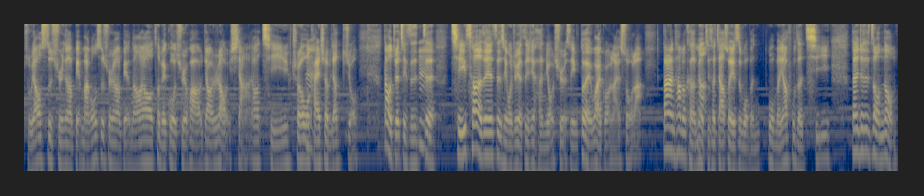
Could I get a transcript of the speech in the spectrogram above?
主要市区那边，马公市区那边，然后要特别过去的话，要绕一下，要骑车或开车比较久。但我觉得其实这骑车的这件事情，我觉得也是一件很有趣的事情，对外国人来说啦。当然，他们可能没有机车驾，所以是我们我们要负责骑。但是就是这种那种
